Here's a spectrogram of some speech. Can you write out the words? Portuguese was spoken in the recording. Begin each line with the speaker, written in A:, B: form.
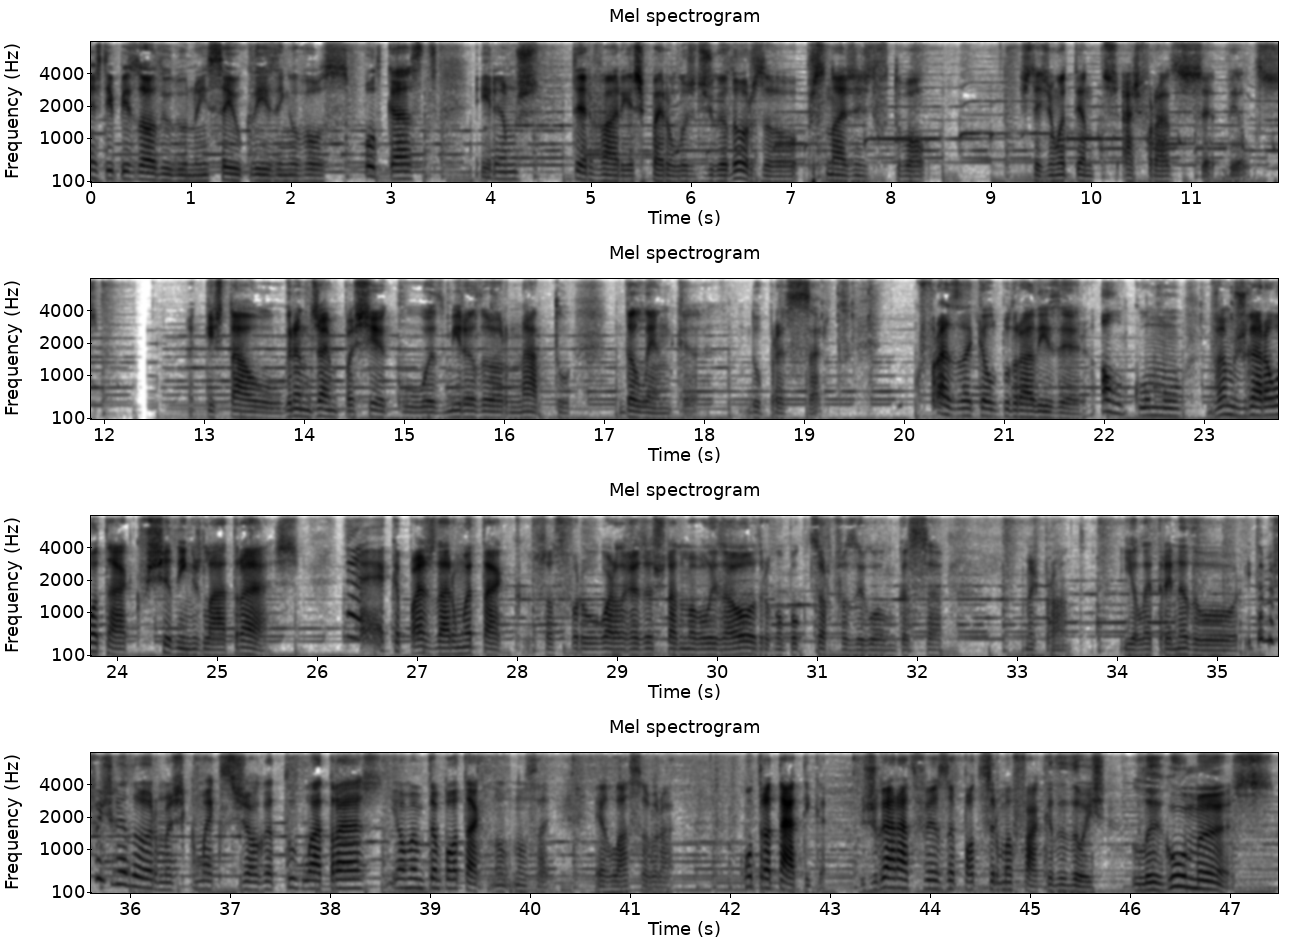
A: Neste episódio do Nem Sei O Que Dizem o vosso podcast, iremos ter várias pérolas de jogadores ou personagens de futebol. Estejam atentos às frases deles. Aqui está o grande Jaime Pacheco, o admirador nato da Lenca, do preço certo. Que frase é que ele poderá dizer? Algo como: Vamos jogar ao ataque, fechadinhos lá atrás é capaz de dar um ataque. Só se for o guarda-redes ajustado uma baliza a outra, com um pouco de sorte fazer gol, nunca se sabe. Mas pronto. E ele é treinador. E também foi jogador, mas como é que se joga tudo lá atrás e ao mesmo tempo ao ataque? Não, não sei. Ele lá saberá. Outra tática. Jogar à defesa pode ser uma faca de dois legumes.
